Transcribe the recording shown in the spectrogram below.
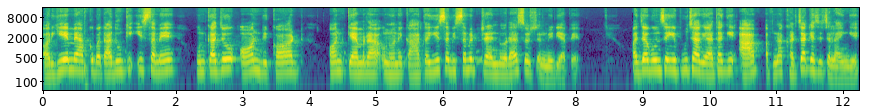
और ये मैं आपको बता दूँ कि इस समय उनका जो ऑन रिकॉर्ड ऑन कैमरा उन्होंने कहा था, ये सब इस समय ट्रेंड हो रहा है सोशल मीडिया पे। और जब उनसे ये पूछा गया था कि आप अपना खर्चा कैसे चलाएँगे,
